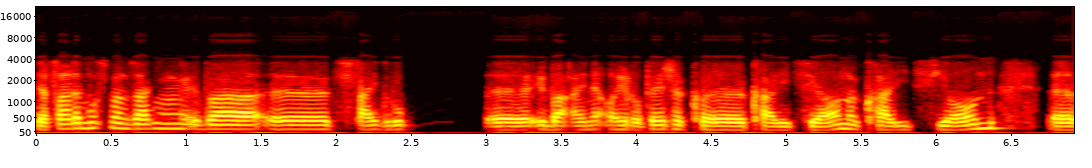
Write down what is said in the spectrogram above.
Ja, vor allem muss man sagen, über äh, zwei Gruppen über eine europäische Ko Koalition, Koalition äh,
